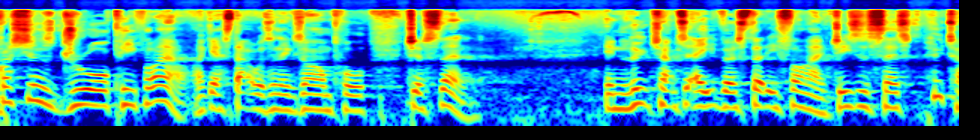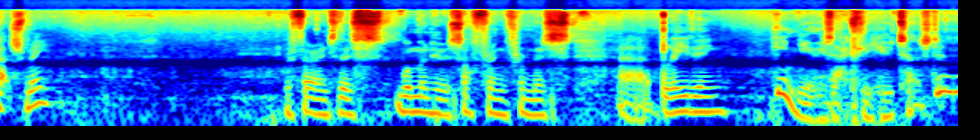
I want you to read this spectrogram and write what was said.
questions draw people out. I guess that was an example just then. In Luke chapter 8, verse 35, Jesus says, Who touched me? Referring to this woman who was suffering from this uh, bleeding. He knew exactly who touched him.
